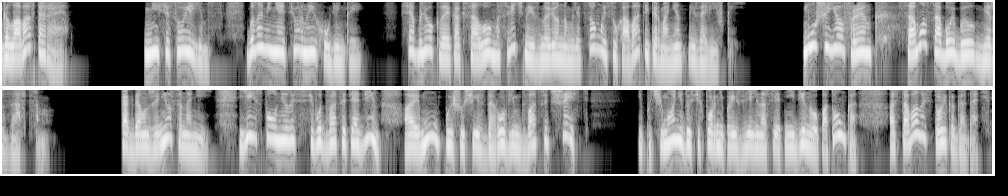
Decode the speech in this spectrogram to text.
Глава вторая. Миссис Уильямс была миниатюрной и худенькой, вся блеклая, как солома, с вечно изнуренным лицом и суховатой перманентной завивкой. Муж ее, Фрэнк, само собой был мерзавцем. Когда он женился на ней, ей исполнилось всего 21, а ему, пышущий здоровьем, 26. И почему они до сих пор не произвели на свет ни единого потомка, оставалось только гадать.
